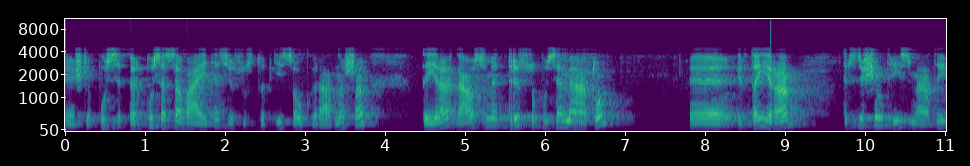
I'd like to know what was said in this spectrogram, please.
reiškia pusė, per pusę savaitės jis sustabdys auką ir atnašą, tai yra gausime 3,5 metų e, ir tai yra 33 metai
